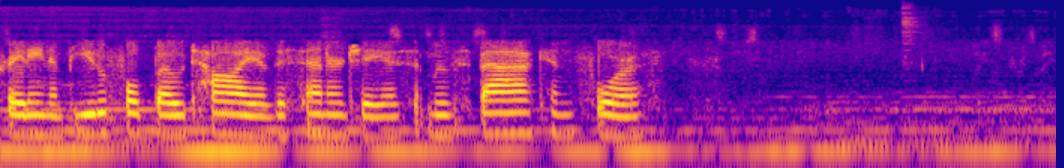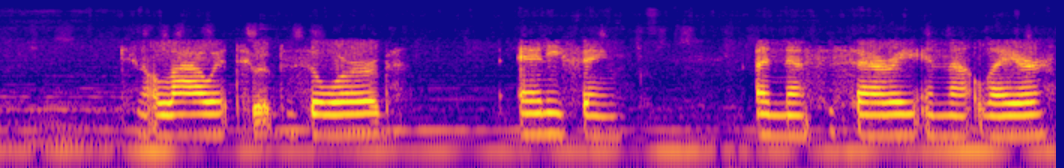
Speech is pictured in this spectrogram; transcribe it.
creating a beautiful bow tie of this energy as it moves back and forth can allow it to absorb anything unnecessary in that layer.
